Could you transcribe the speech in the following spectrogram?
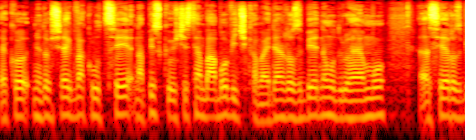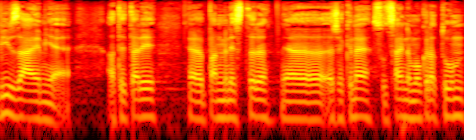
jako mě to přijde jak dva kluci na pískovišti s těmi bábovíčkami. Jeden rozbije jednomu druhému, eh, si je rozbíjí vzájemně. A teď tady eh, pan minister eh, řekne sociálním demokratům,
